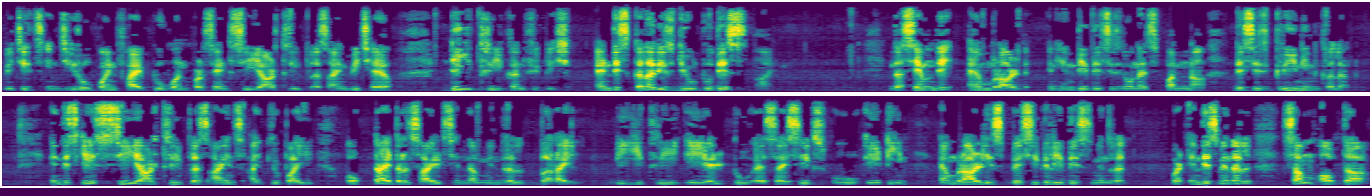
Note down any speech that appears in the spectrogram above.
which is in 0.5 to 1 percent Cr3 plus ion which have D3 configuration. And this color is due to this ion. In the same way emerald. In Hindi this is known as panna. This is green in color. In this case Cr3 plus ions occupy octahedral sites in the mineral beryl Be3Al2Si6O18. Emerald is basically this mineral. But in this mineral, some of the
